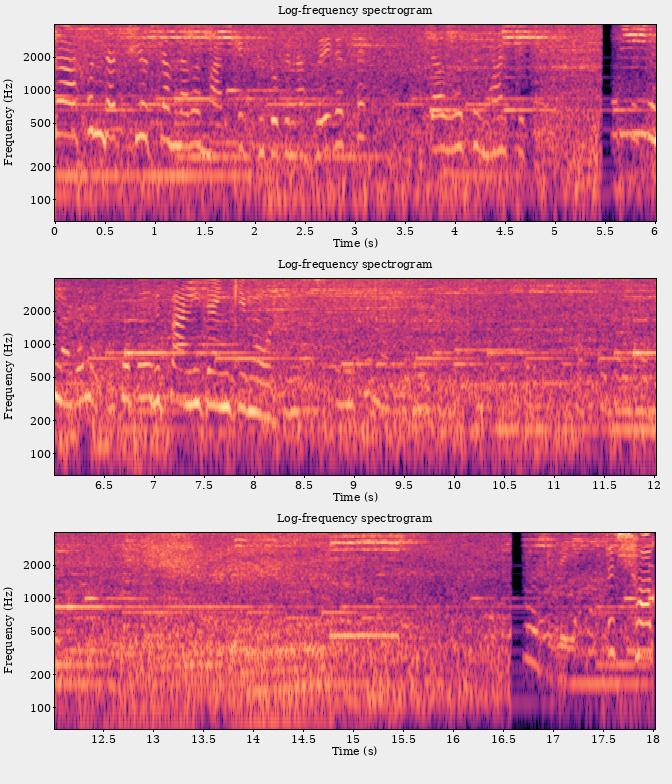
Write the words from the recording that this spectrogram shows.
তো এখন যাচ্ছি হচ্ছে আমরা আবার মার্কেট জুতো কেনা হয়ে গেছে। যাব হচ্ছে মার্কেট। পানি ট্যাঙ্কি মোড়। তো সব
